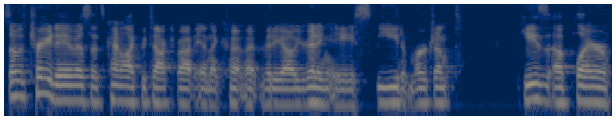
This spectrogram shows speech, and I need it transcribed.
So with Trey Davis, it's kind of like we talked about in the commitment video. You're getting a speed merchant. He's a player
